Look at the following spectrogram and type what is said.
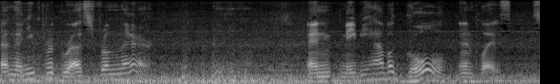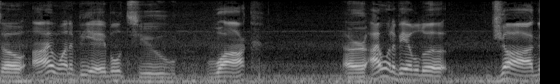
And then you progress from there and maybe have a goal in place. So I want to be able to walk, or I want to be able to jog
